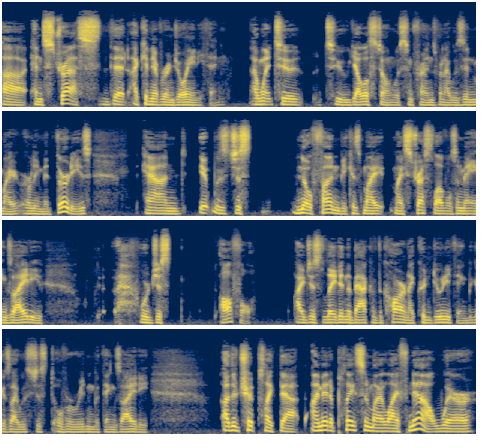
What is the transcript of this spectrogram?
uh, and stress that I could never enjoy anything. I went to to Yellowstone with some friends when I was in my early mid 30s, and it was just no fun because my my stress levels and my anxiety were just awful. I just laid in the back of the car and I couldn't do anything because I was just overridden with anxiety. Other trips like that. I'm at a place in my life now where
